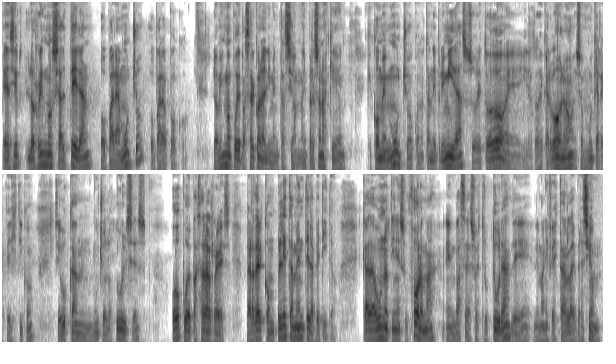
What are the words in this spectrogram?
Es decir, los ritmos se alteran o para mucho o para poco. Lo mismo puede pasar con la alimentación. Hay personas que, comen mucho cuando están deprimidas, sobre todo eh, hidratos de carbono, eso es muy característico. Se buscan mucho los dulces. O puede pasar al revés, perder completamente el apetito. Cada uno tiene su forma, en base a su estructura, de, manifestar la depresión.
